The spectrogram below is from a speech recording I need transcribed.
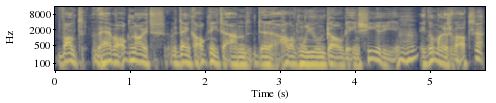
Want we hebben ook nooit, we denken ook niet aan de half miljoen doden in Syrië. Mm -hmm. Ik noem maar eens wat. Ja.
